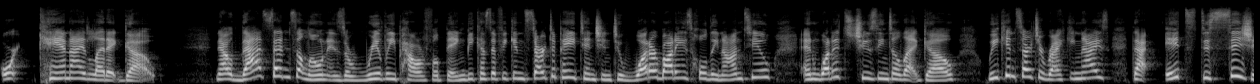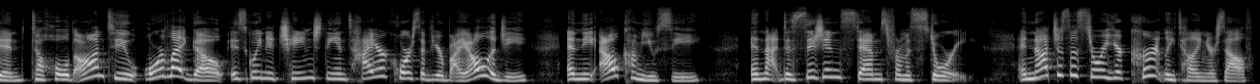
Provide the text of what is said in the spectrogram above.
or can I let it go? Now, that sentence alone is a really powerful thing because if we can start to pay attention to what our body is holding on to and what it's choosing to let go, we can start to recognize that its decision to hold on to or let go is going to change the entire course of your biology and the outcome you see. And that decision stems from a story. And not just the story you're currently telling yourself,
